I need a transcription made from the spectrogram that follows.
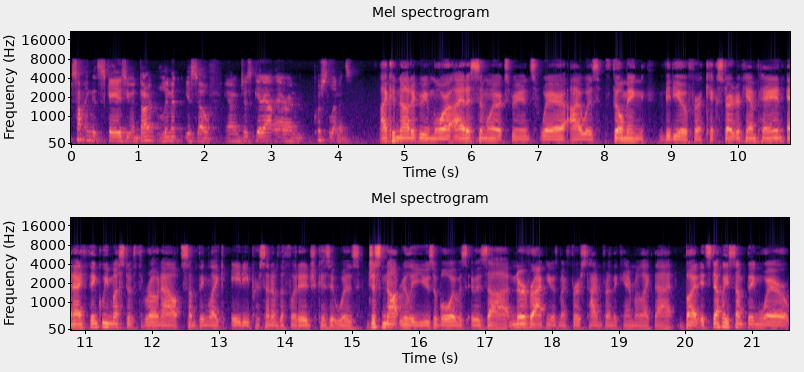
something that scares you and don't limit yourself. You know, just get out there and push the limits. I could not agree more. I had a similar experience where I was filming video for a Kickstarter campaign, and I think we must have thrown out something like 80% of the footage because it was just not really usable. It was it was uh, nerve wracking. It was my first time in front of the camera like that. But it's definitely something where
